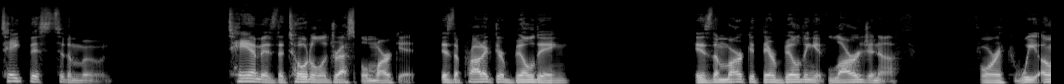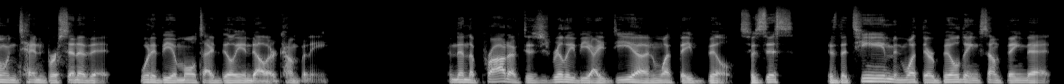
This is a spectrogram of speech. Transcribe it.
take this to the moon? TAM is the total addressable market. Is the product they're building, is the market they're building it large enough for if we own 10% of it, would it be a multi billion dollar company? And then the product is really the idea and what they built. Is this, is the team and what they're building something that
